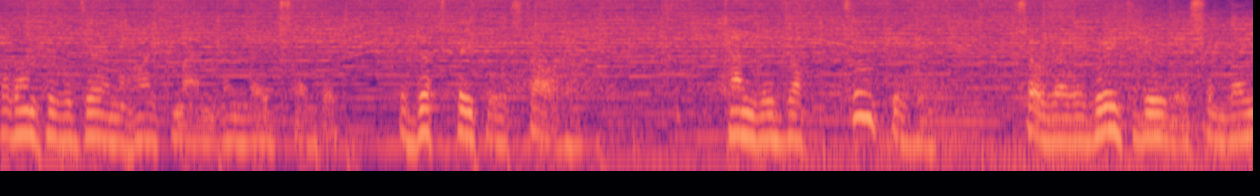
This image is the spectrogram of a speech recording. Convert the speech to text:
got onto the German High Command and they'd said that the Dutch people were starving. Can we drop food to them? So they agreed to do this and they,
